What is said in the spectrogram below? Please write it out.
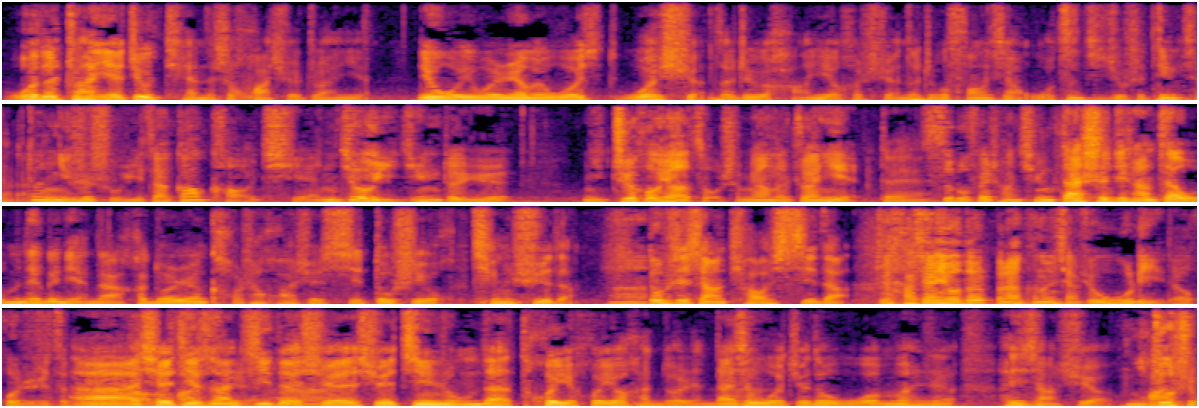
我的专业就填的是化学专业，因为我我认为我我选择这个行业和选择这个方向，我自己就是定下来的。就你是属于在高考前就已经对于你之后要走什么样的专业，对思路非常清楚。但实际上，在我们那个年代，很多人考上化学系都是有情绪的，都是想调戏的。就好像有的本来可能想学物理的，或者是怎么样学计算机的，啊学学金融的，会会有很多人。但是我觉得我们是很想学化学，你就是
